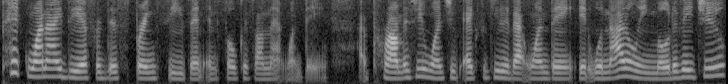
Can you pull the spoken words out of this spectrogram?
Pick one idea for this spring season and focus on that one thing. I promise you, once you've executed that one thing, it will not only motivate you,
